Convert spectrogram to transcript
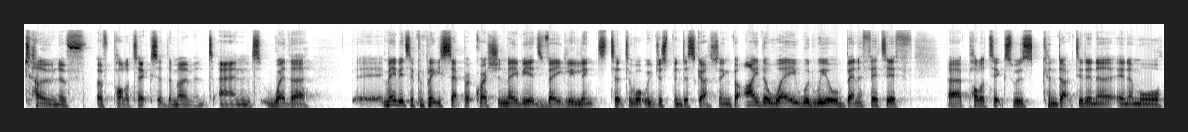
tone of, of politics at the moment and whether uh, maybe it's a completely separate question, maybe it's vaguely linked to, to, what we've just been discussing, but either way, would we all benefit if uh, politics was conducted in a, in a more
